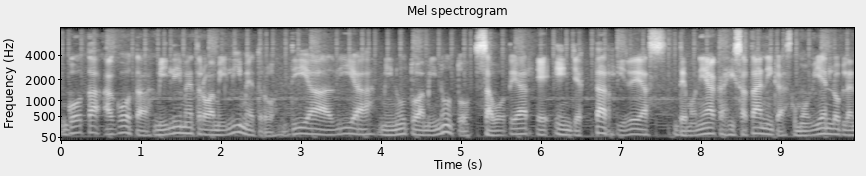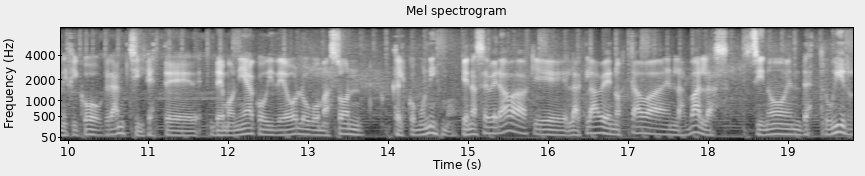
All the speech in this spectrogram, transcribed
gota a gota, milímetro a milímetro, día a día, minuto a minuto, sabotear e inyectar ideas demoníacas y satánicas, como bien lo planificó Gramsci, este demoníaco ideólogo masón del comunismo, quien aseveraba que la clave no estaba en las balas, sino en destruir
